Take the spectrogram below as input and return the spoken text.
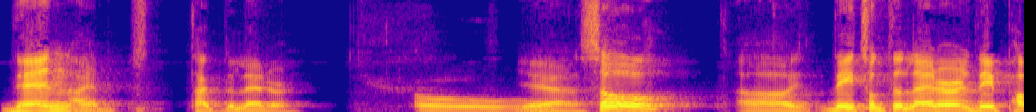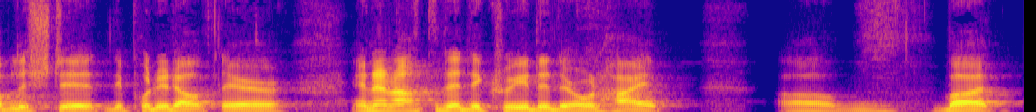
Then I typed the letter. Oh. Yeah. So uh, they took the letter, they published it, they put it out there, and then after that they created their own hype. Um, but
